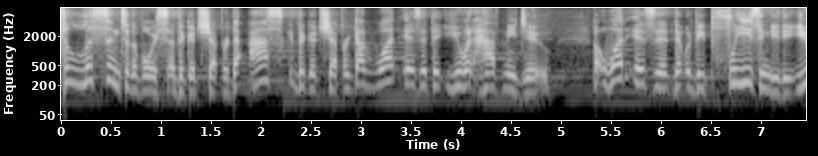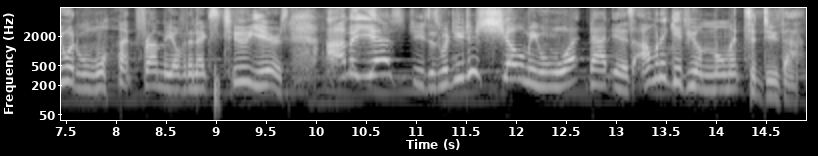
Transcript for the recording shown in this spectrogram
to listen to the voice of the Good Shepherd, to ask the Good Shepherd, God, what is it that you would have me do? Uh, what is it that would be pleasing to you that you would want from me over the next two years? I'm a yes, Jesus. Would you just show me what that is? I want to give you a moment to do that.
